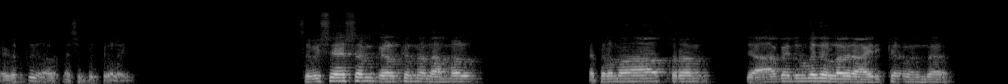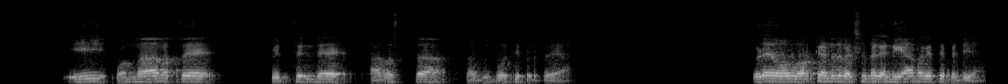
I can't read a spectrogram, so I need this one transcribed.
എടുത്ത് നശിപ്പിച്ചു കളയും. സുവിശേഷം കേൾക്കുന്ന നമ്മൾ എത്രമാത്രം ജാഗരൂകതയുള്ളവരായിരിക്കണമെന്ന് ഈ ഒന്നാമത്തെ വിത്തിന്റെ അവസ്ഥ ബോധ്യപ്പെടുത്തുകയാണ്. ഇവിടെ ഓർക്കേണ്ടത് പരിശുദ്ധ കന്യകാമറിയത്തെ പറ്റിയാണ്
